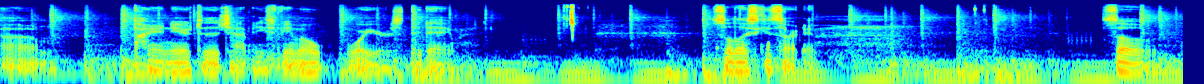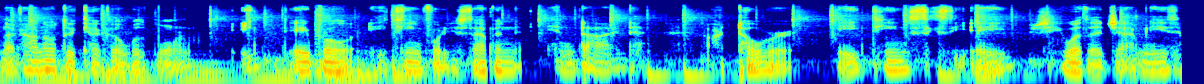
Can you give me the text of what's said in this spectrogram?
um, pioneer to the Japanese female warriors today. So let's get started. So Nakano Takeko was born eight, April 1847 and died October 1868. She was a Japanese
